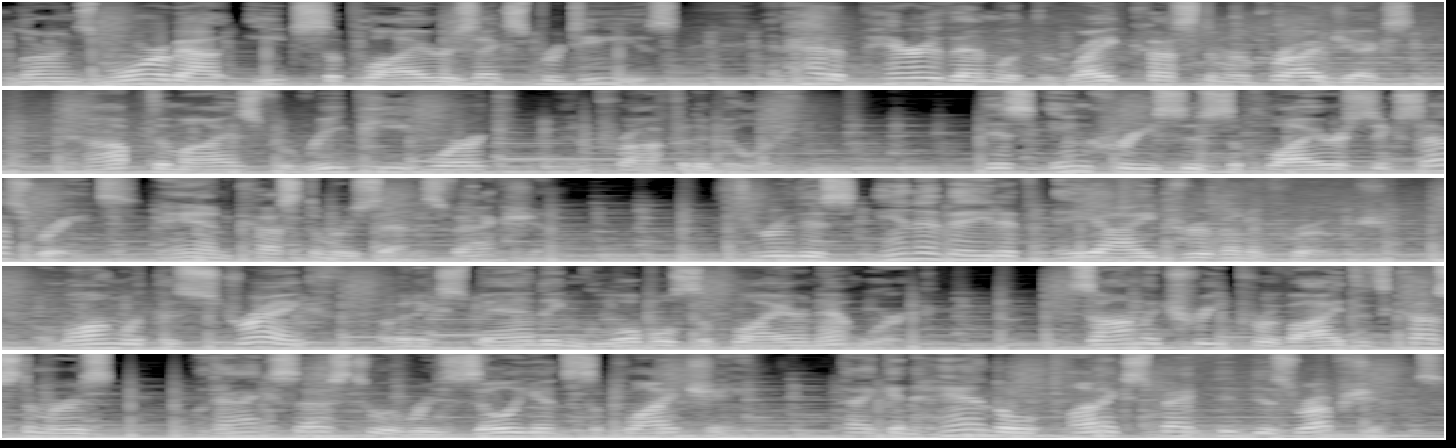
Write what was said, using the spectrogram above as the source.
learns more about each supplier's expertise and how to pair them with the right customer projects and optimize for repeat work and profitability. This increases supplier success rates and customer satisfaction through this innovative AI driven approach, along with the strength of an expanding global supplier network. Xometry provides its customers with access to a resilient supply chain that can handle unexpected disruptions.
